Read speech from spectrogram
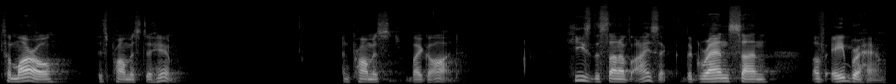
tomorrow is promised to him and promised by God. He's the son of Isaac, the grandson of Abraham.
